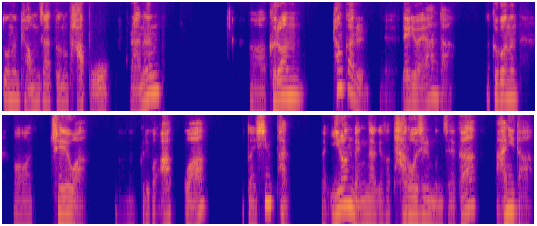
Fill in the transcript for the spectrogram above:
또는 병자 또는 바보라는 어, 그런 평가를 내려야 한다. 그거는 어, 죄와 그리고 악과 어떤 심판 이런 맥락에서 다뤄질 문제가 아니다.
